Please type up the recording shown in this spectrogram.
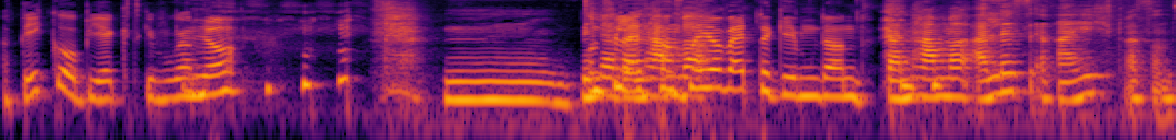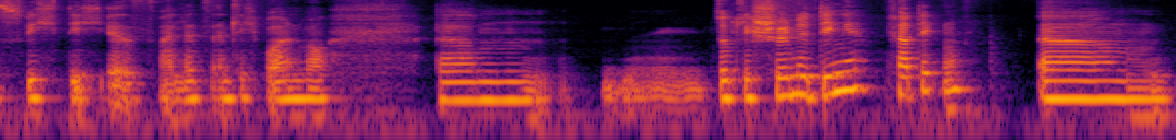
ein Dekoobjekt geworden. Ja. Hm, und vielleicht kannst du ja weitergeben dann. Dann haben wir alles erreicht, was uns wichtig ist, weil letztendlich wollen wir ähm, wirklich schöne Dinge fertigen, ähm,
